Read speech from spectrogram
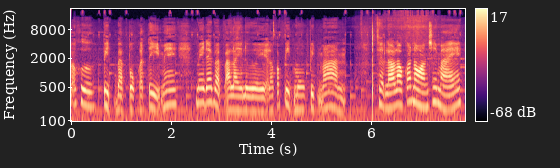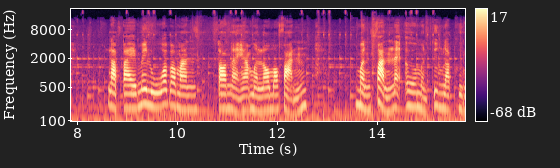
ก็คือปิดแบบปกติไม่ไม่ได้แบบอะไรเลย แล้วก็ปิดมุงปิดม่าน เสร็จแล้วเราก็นอนใช่ไหมหลับไปไม่รู้ว่าประมาณตอนไหนอะเหมือนเรามาฝัน เหมือนฝันแหละเออเหมือนกึ่งหลับกึ่ง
